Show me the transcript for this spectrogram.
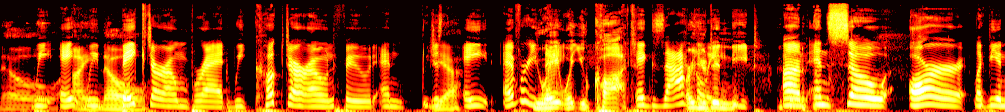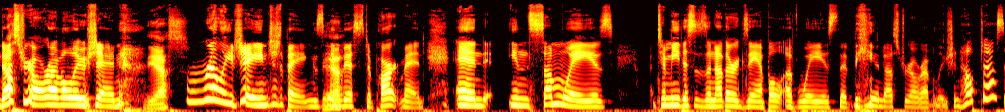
know. We ate, I we know. baked our own bread, we cooked our own food, and we just Yeah. ate everything. You ate what you caught, exactly, or you didn't eat. um, and so our like the industrial revolution Yes. really changed things Yeah. in this department. And in some ways, to me, this is another example of ways that the Industrial Revolution helped us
